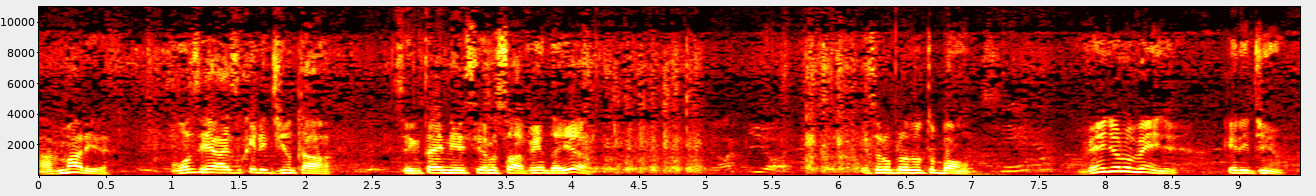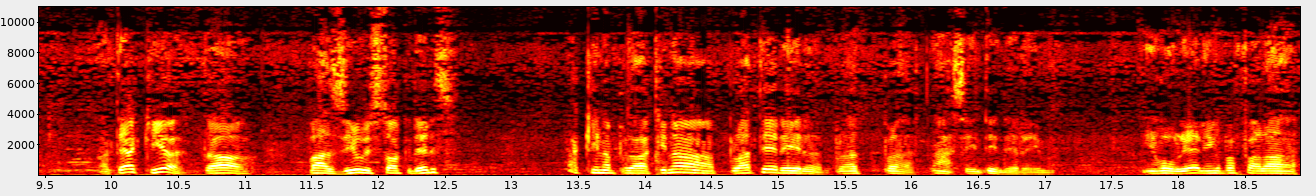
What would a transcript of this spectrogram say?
Ave Maria. 11 reais o queridinho tá, ó. Você que tá iniciando sua venda aí, ó. Esse é um produto bom. Vende ou não vende, queridinho? Até aqui, ó. Tá vazio o estoque deles. Aqui na, aqui na platereira. Pra, pra, ah, vocês entenderam aí, mano. Enrolei a língua pra falar.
